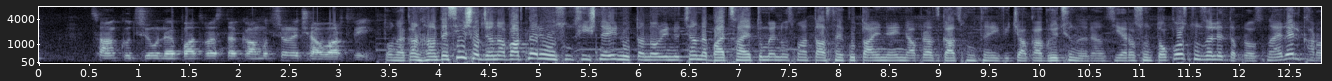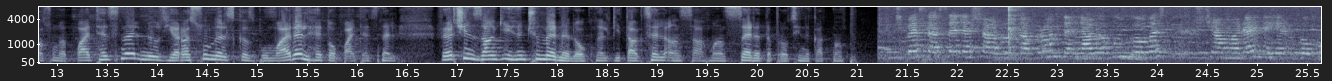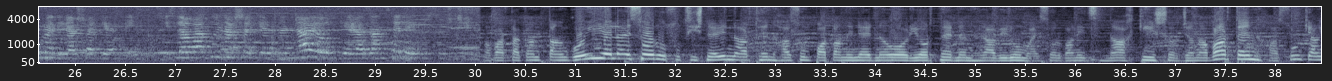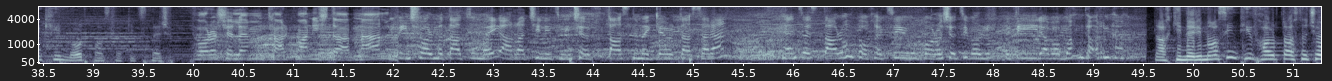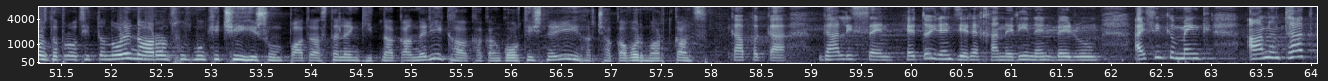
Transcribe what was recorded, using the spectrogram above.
ցանկությունը, պատրաստակամությունը չավարտվի։ Տոնական հանդեսին շրջանավարտները ուսուցիչներին ու տնօրինությանը բացահայտում են ուսման 12 տարիներին ապրած զգացմունքների վիճակագրությունը։ Նրանց 30%-ն ուզել է դպրոցն այրել, 40-ը պայթեցնել, մյուս 30-ն էլ սկզբում այրել, հետո պայթեցնել։ Վերջին զանգի հնչյուններն են օգնել գիտակցել անսահման սերը դպրոցի նկատմամբ։ Ինչպես ասել է Շարլոտ Ապրոնտը, լավագույն գովեստ ճամարային է, երբ գովում է իր աշակերտին։ Իսկ լավագույն աշակերտն է նա, ով գերազանցել է իր ուսուցչին։ Ավարտական տանգոյի էլ այսօր ուսուցիչներին արդեն հասուն պատանիներն ու օրիորդներն են հրավիրում այսօրվանից նախկին շրջանավարտ են հասուն կյանքի նոր մասնակիցներ։ Որոշել եմ թարգմանիչ դառնալ։ Ինչ որ մտածում էի առաջինից մինչև 11-րդ դասարան, հենց այս տարում փոխեցի ու որոշեցի, որ պիտի իրավաբան դառնա։ Նախկիների մասին թիվ 114 դպրոցի տնորենը առանց հուզմունքի չի հիշում, պատրաստել են գիտնականների, քաղաքական գործիչների, հրճակավոր մարդկանց։ կապը կա գալիս են հետո իրենց երեխաներին են բերում այսինքն մենք անընդհատ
